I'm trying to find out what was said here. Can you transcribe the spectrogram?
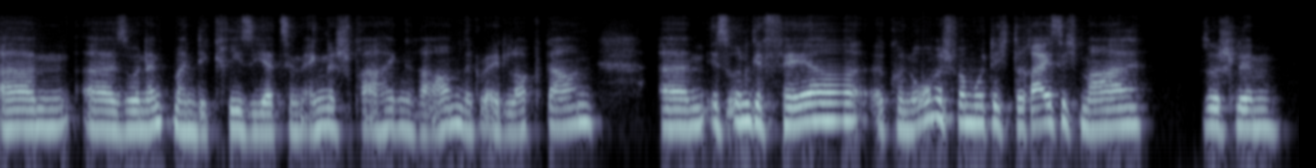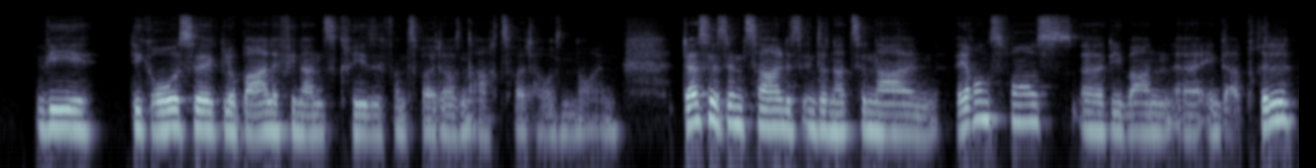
ähm, äh, so nennt man die Krise jetzt im englischsprachigen Raum, the Great Lockdown, ähm, ist ungefähr ökonomisch vermutlich 30 Mal so schlimm wie die große globale Finanzkrise von 2008, 2009. Das sind Zahlen des Internationalen Währungsfonds. Äh, die waren äh, Ende April,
